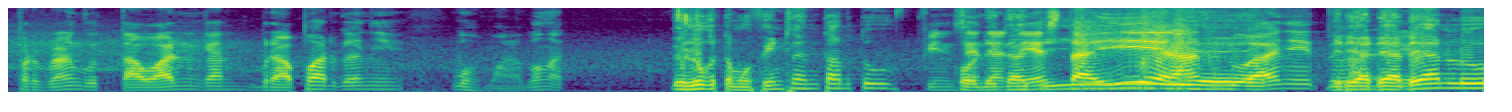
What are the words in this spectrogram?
perfilman gue tawarin kan berapa harganya? Wah mahal banget. Dulu ketemu Vincent ntar tuh. Vincent dan Desta, iya, langsung duanya itu. Jadi ada-adaan lu.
